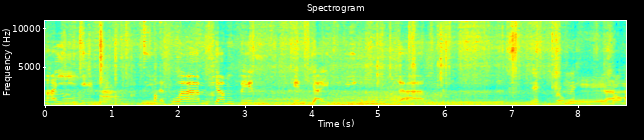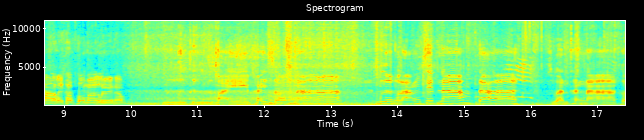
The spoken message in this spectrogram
ให้เห็น นี่แหละความจำเป็นเห็นใจผู้หญิงกลางคืนเอ๊ะตรงนี้นี่ชอบมากเลยครับชอบมากเลยนะครับ มือถือไม่ไพ่สอบหน้า เบื้องหลังเช็ดน้ำตา ส่วนทั้งหน้าก็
